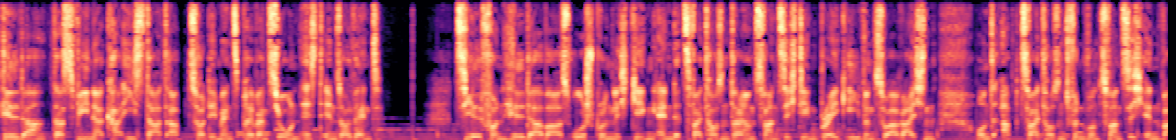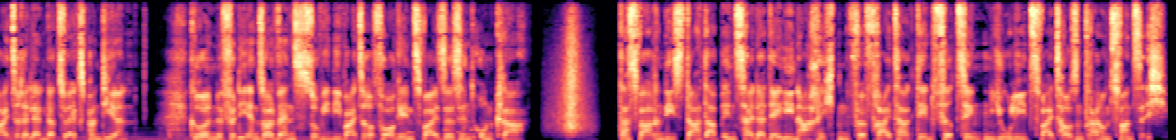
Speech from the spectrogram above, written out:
Hilda, das Wiener KI-Startup zur Demenzprävention, ist insolvent. Ziel von Hilda war es ursprünglich gegen Ende 2023 den Break-Even zu erreichen und ab 2025 in weitere Länder zu expandieren. Gründe für die Insolvenz sowie die weitere Vorgehensweise sind unklar. Das waren die Startup Insider Daily Nachrichten für Freitag, den 14. Juli 2023.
